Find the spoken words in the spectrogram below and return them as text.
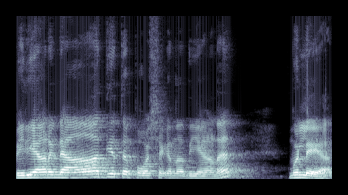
പെരിയാറിന്റെ ആദ്യത്തെ പോഷക നദിയാണ് മുല്ലയാർ.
